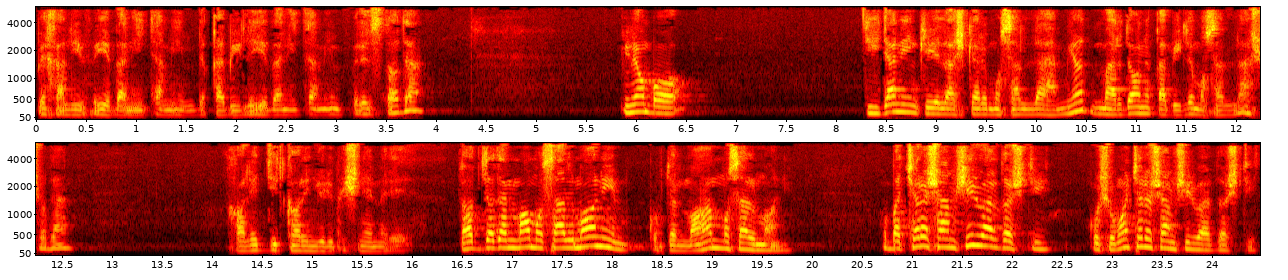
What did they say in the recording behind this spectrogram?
به خلیفه بنی تمیم به قبیله بنی تمیم فرستادن. اینا با دیدن اینکه لشکر مسلح میاد مردان قبیله مسلح شدن. خالد دید کار اینجوری پیش نمیره. داد زدن ما مسلمانیم. گفتن ما هم مسلمانیم. خب بعد چرا شمشیر برداشتید؟ خب شما چرا شمشیر برداشتید؟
